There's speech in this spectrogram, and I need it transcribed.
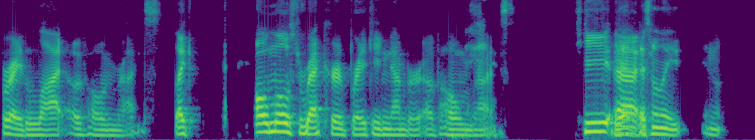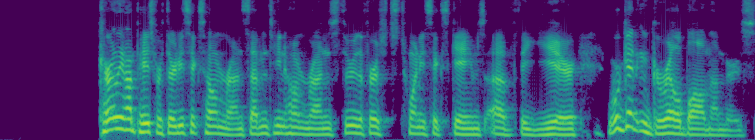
for a lot of home runs. Like almost record breaking number of home runs. He yeah, uh, definitely you know, currently on pace for 36 home runs, 17 home runs through the first 26 games of the year. We're getting gorilla ball numbers.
